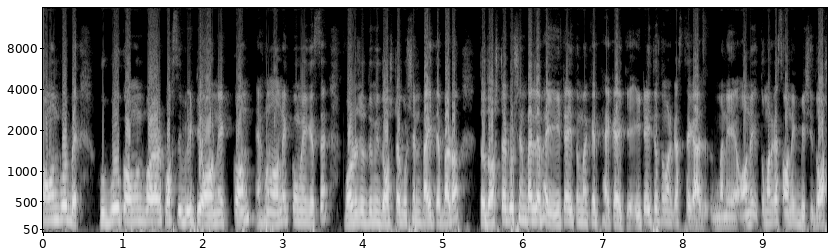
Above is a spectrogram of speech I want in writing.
কমন পড়বে? হুবহু কমন পড়ার পসিবিলিটি অনেক কম, এখন অনেক কমে গেছে। বড় জোর তুমি দশটা কোশ্চেন পাইতে পারো, তো দশটা কোশ্চেন পাইলে ভাই, এটাই তোমাকে ঠেকায় কে? এটাই তো তোমার কাছ থেকে। মানে অনেক, তোমার কাছে অনেক বেশি। দশ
